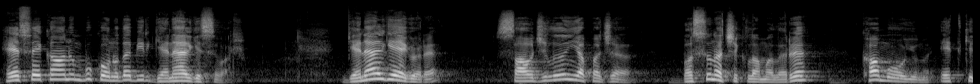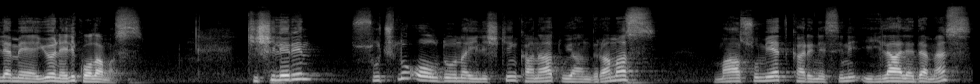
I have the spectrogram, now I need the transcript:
HSK'nın bu konuda bir genelgesi var. Genelgeye göre savcılığın yapacağı basın açıklamaları kamuoyunu etkilemeye yönelik olamaz. Kişilerin suçlu olduğuna ilişkin kanaat uyandıramaz, masumiyet karinesini ihlal edemez,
